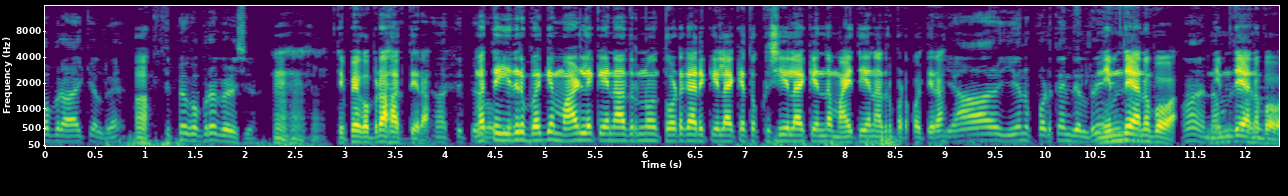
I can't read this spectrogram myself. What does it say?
ಗೊಬ್ಬರ ಹಾಕಿಲ್ರಿ. ತಿಪ್ಪೆ ಗೊಬ್ಬರ ಬೆಳೆಸಿ. ಹ್ಮ್ ಹ್ಮ್ ತಿಪ್ಪೆ ಗೊಬ್ಬರ ಹಾಕ್ತೀರಾ? ಮತ್ತೆ ಇದ್ರ ಬಗ್ಗೆ ಮಾಡ್ಲಿಕ್ಕೆ ಏನಾದ್ರೂ ತೋಟಗಾರಿಕೆ ಇಲಾಖೆ ಅಥವಾ ಕೃಷಿ ಇಲಾಖೆಯಿಂದ ಮಾಹಿತಿ ಏನಾದರೂ ಪಡ್ಕೊಳ್ತೀರಾ? ಏನು ಪಡ್ಕೊಂಡಿಲ್ರಿ ನಿಮ್ಮದೇ ಅನುಭವ. ನಿಮ್ದೇ ನಿಮ್ಮದೇ ಅನುಭವ.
